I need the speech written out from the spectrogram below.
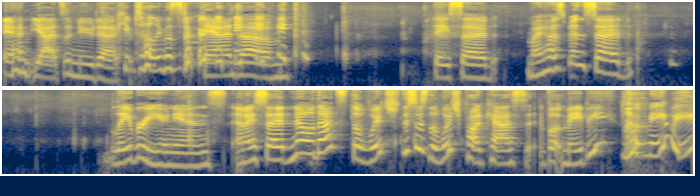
And yeah, it's a new deck. Keep telling the story. and um, they said, my husband said labor unions. And I said, no, that's the witch. This is the witch podcast, but maybe. but maybe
